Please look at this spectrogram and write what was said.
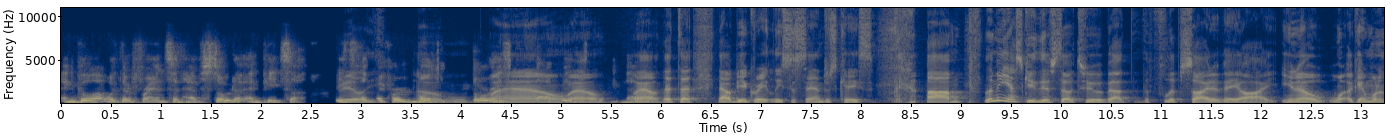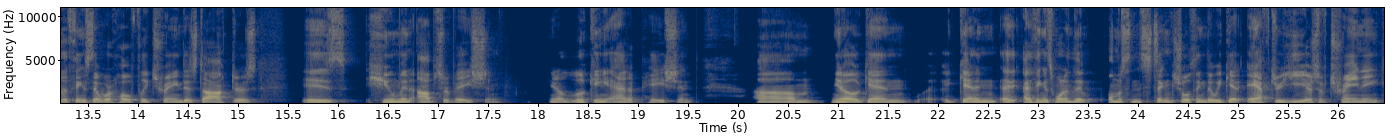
and go out with their friends and have soda and pizza it's really? Like I've heard multiple oh, stories. Wow, wow, wow. That, that that would be a great Lisa Sanders case. Um, let me ask you this though too about the flip side of AI. You know, again, one of the things that we're hopefully trained as doctors is human observation. you know, looking at a patient. Um, you know, again, again, I, I think it's one of the almost instinctual thing that we get after years of training.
